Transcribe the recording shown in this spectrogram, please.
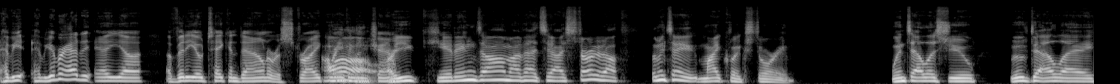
have you have you ever had a a, uh, a video taken down or a strike or oh, anything on the oh, channel? Are you kidding, Tom? I've had to. I started off. Let me tell you my quick story. Went to LSU, moved to LA,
